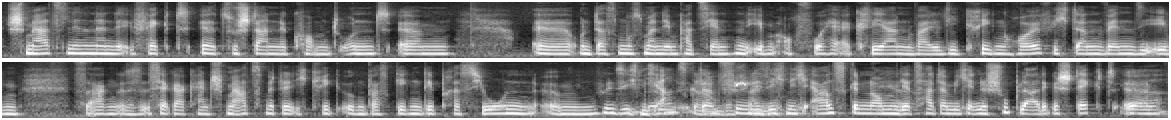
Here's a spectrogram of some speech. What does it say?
schmerzlindernde Effekt äh, zustande kommt. Und ähm, äh, und das muss man dem Patienten eben auch vorher erklären, weil die kriegen häufig dann, wenn sie eben sagen, das ist ja gar kein Schmerzmittel, ich kriege irgendwas gegen Depressionen. Ähm, fühlen sich nicht dann, ernst genommen. Dann fühlen die sich nicht ernst genommen. Ja. Jetzt hat er mich in eine Schublade gesteckt. Ja. Ähm,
